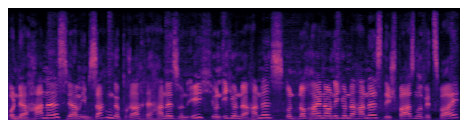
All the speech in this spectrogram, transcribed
Und der Hannes, wir haben ihm Sachen gebracht, der Hannes und ich und ich und der Hannes und noch einer und ich und der Hannes, nee Spaß, nur wir zwei,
